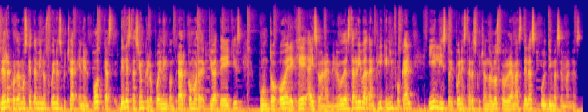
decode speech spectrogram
les recordamos que también nos pueden escuchar en el podcast de la estación que lo pueden encontrar como radioactivatx.org. Ahí se van al menú de hasta arriba, dan clic en Infocal y listo, y pueden estar escuchando los programas de las últimas semanas.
